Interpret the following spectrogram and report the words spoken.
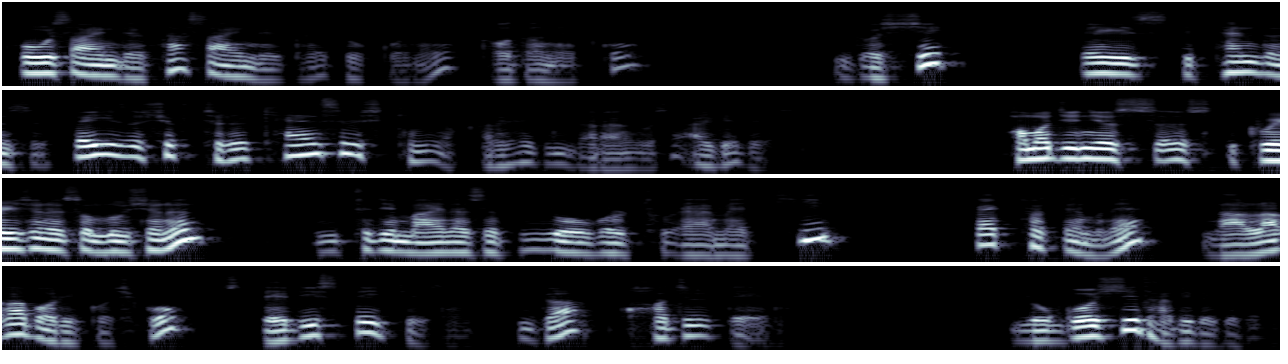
코사인 델타, 사인 델타의 조건을 얻어냈고 이것이 phase dependence, phase shift를 cancel시키는 역할을 해준다라는 것을 알게 되었어요. homogeneous equation의 solution은 e to the minus b over 2m의 t factor 때문에 날아가 버릴 것이고 steady state에서는 t가 커질 때에는 이것이 답이 되게 됩니다.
